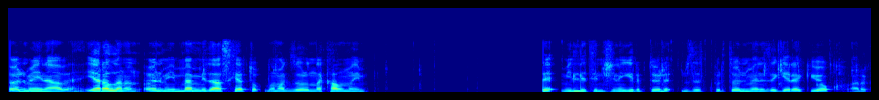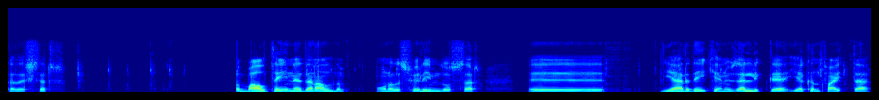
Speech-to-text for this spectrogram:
Ölmeyin abi. Yaralanın. Ölmeyin. Ben bir de asker toplamak zorunda kalmayayım. De, milletin içine girip de öyle zırt pırt ölmenize gerek yok arkadaşlar. Baltayı neden aldım? Ona da söyleyeyim dostlar. Ee, yerdeyken özellikle yakın fight'ta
